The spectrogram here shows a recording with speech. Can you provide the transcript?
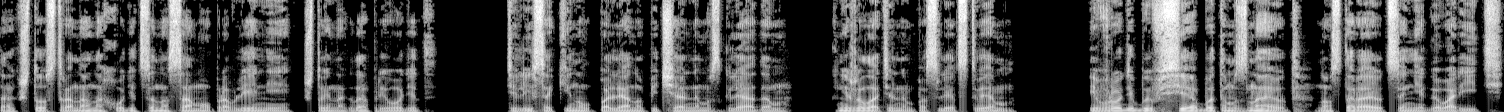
Так что страна находится на самоуправлении, что иногда приводит... Телис окинул поляну печальным взглядом, к нежелательным последствиям. И вроде бы все об этом знают, но стараются не говорить.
